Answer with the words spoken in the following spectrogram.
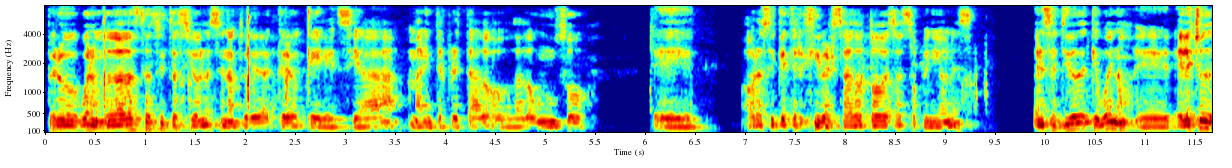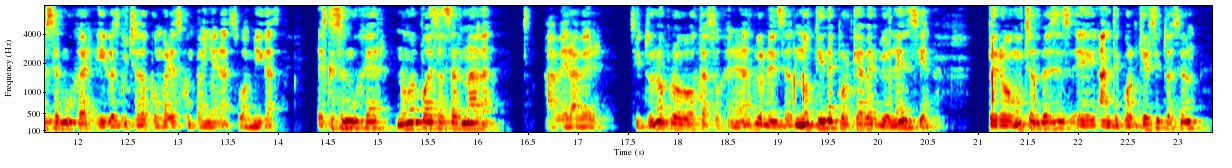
Pero bueno, dadas estas situaciones, en la actualidad creo que se ha malinterpretado o dado un uso, eh, ahora sí que tergiversado todas esas opiniones, en el sentido de que, bueno, eh, el hecho de ser mujer, y lo he escuchado con varias compañeras o amigas, es que soy mujer, no me puedes hacer nada. A ver, a ver, si tú no provocas o generas violencia, no tiene por qué haber violencia, pero muchas veces eh, ante cualquier situación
